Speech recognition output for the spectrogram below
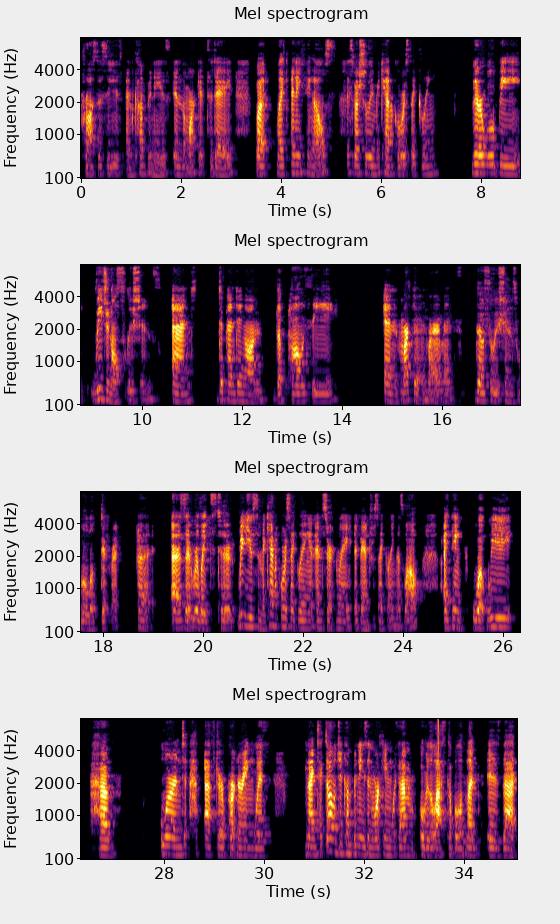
processes and companies in the market today. But like anything else, especially mechanical recycling, there will be regional solutions. And depending on the policy and market environments, those solutions will look different uh, as it relates to reuse and mechanical recycling and, and certainly advanced recycling as well. I think what we have learned after partnering with nine technology companies and working with them over the last couple of months is that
